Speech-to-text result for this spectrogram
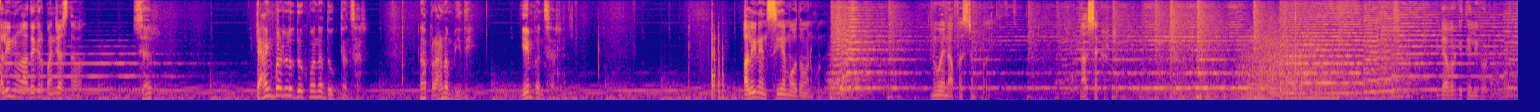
అలీ నువ్వు నా దగ్గర పని చేస్తావా? సార్ ట్యాంక్ బండ్లో దూకమన్నా దూకుతాను సార్. నా ప్రాణం మీది. ఏం పని సార్? అలీ నేను సీఎం అవుదాం అనుకుంటున్నాను నువ్వే నా ఫస్ట్ ఎంప్లాయీ. నా సెక్రటరీ. ఇది ఎవరికి తెలియకూడదు.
